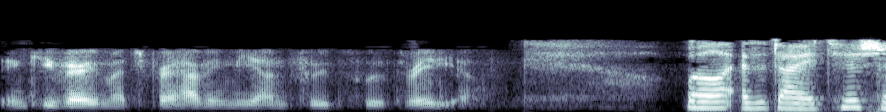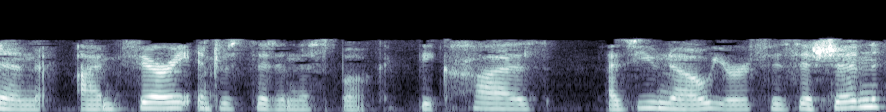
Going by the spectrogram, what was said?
Thank you very much for having me on Food Sleuth Radio. Well, as a dietitian, I'm very interested in this book because, as you know, you're a physician.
